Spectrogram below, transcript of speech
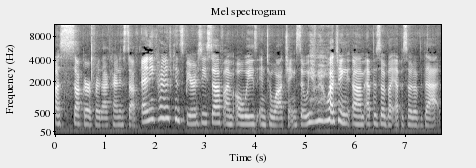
a sucker for that kind of stuff. Any kind of conspiracy stuff, I'm always into watching. So we've been watching um, episode by episode of that.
